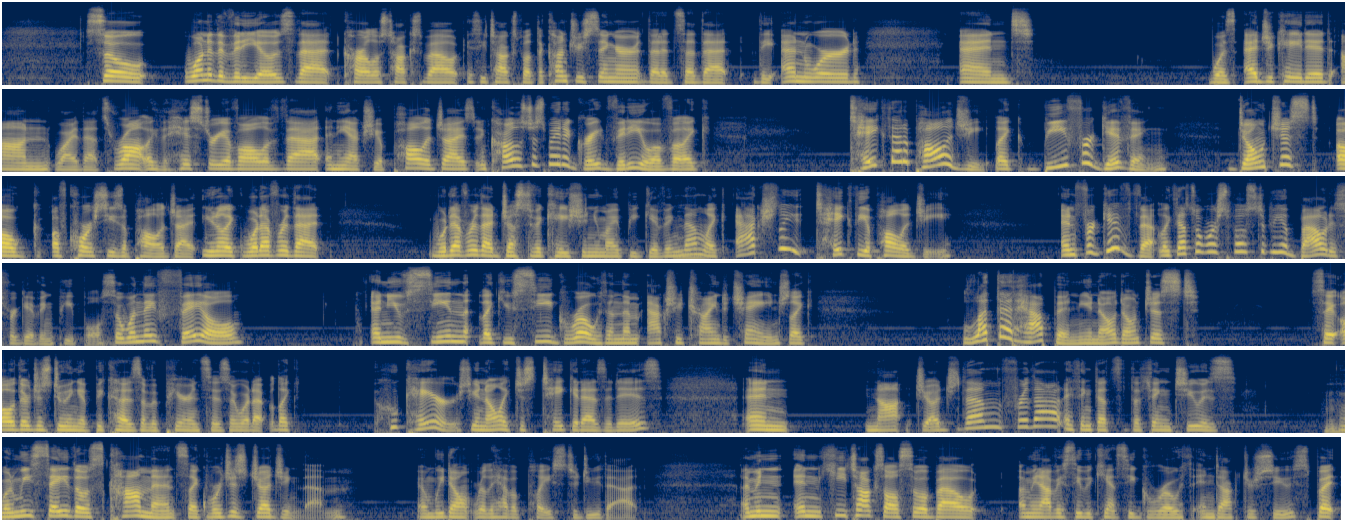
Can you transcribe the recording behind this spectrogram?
so one of the videos that Carlos talks about is he talks about the country singer that had said that the N word and was educated on why that's wrong, like the history of all of that, and he actually apologized. And Carlos just made a great video of like, take that apology, like be forgiving. Don't just oh, of course he's apologized. You know, like whatever that, whatever that justification you might be giving them, mm. like actually take the apology and forgive that. Like that's what we're supposed to be about is forgiving people. So when they fail, and you've seen like you see growth and them actually trying to change, like let that happen, you know? Don't just say, oh, they're just doing it because of appearances or whatever. Like, who cares, you know? Like, just take it as it is and not judge them for that. I think that's the thing, too, is mm-hmm. when we say those comments, like, we're just judging them and we don't really have a place to do that. I mean, and he talks also about, I mean, obviously we can't see growth in Dr. Seuss, but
